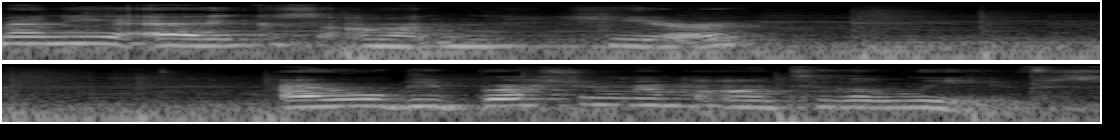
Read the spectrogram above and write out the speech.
Many eggs on here, I will be brushing them onto the leaves.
